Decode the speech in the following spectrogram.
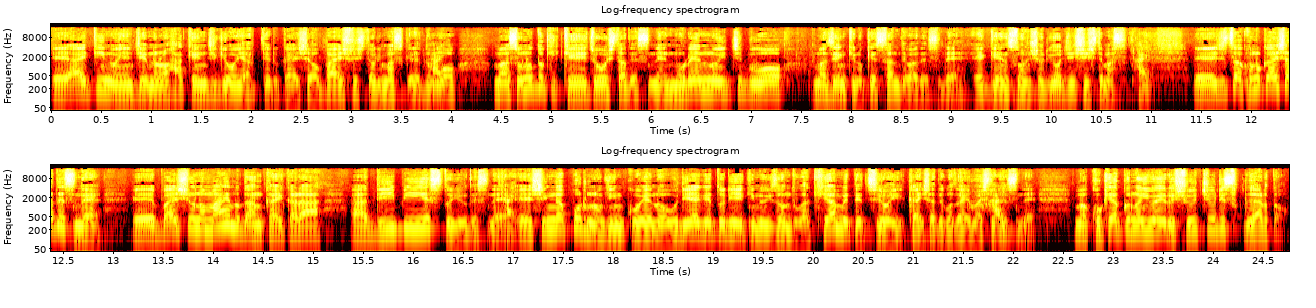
えー、IT のエンジニアの派遣事業をやっている会社を買収しておりますけれども、はい、まあ、その時計上したですね、のれんの一部を、まあ、前期の決算ではですね、えー、減損処理を実施してます。はい、えー、実はこの会社ですね、えー、買収の前の段階から、DBS というですね、はい、シンガポールの銀行への売上と利益の依存度が極めて強い会社でございましてですね、はい、まあ顧客のいわゆる集中リスクがあると。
